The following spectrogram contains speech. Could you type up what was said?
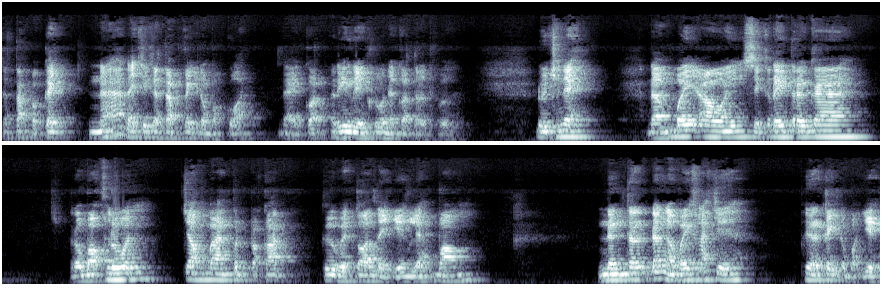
កតបកិច្ចណាដែលជាកតបកិច្ចរបស់គាត់ដែលគាត់រៀងរៀងខ្លួនដែលគាត់ត្រូវធ្វើដូច្នេះដើម្បីឲ្យសេចក្តីត្រូវការរបស់ខ្លួនចង់បានពិតប្រកបគឺវាតលតែយើងលះបង់នឹងត្រូវដឹងអ្វីខ្លះជា ភារកិច្ចរបស់យើង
